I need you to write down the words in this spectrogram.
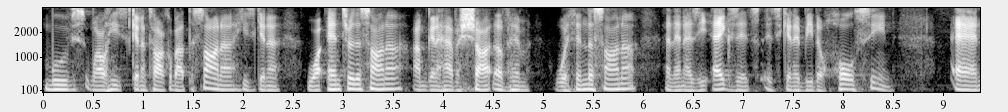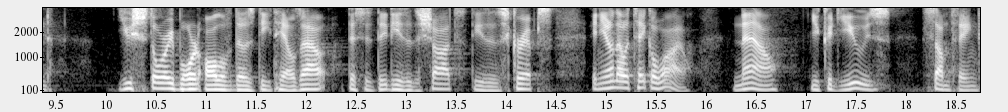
moves, while he's going to talk about the sauna, he's going to enter the sauna. I'm going to have a shot of him within the sauna. And then as he exits, it's going to be the whole scene. And you storyboard all of those details out. This is the, these are the shots, these are the scripts. And you know, that would take a while. Now you could use something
